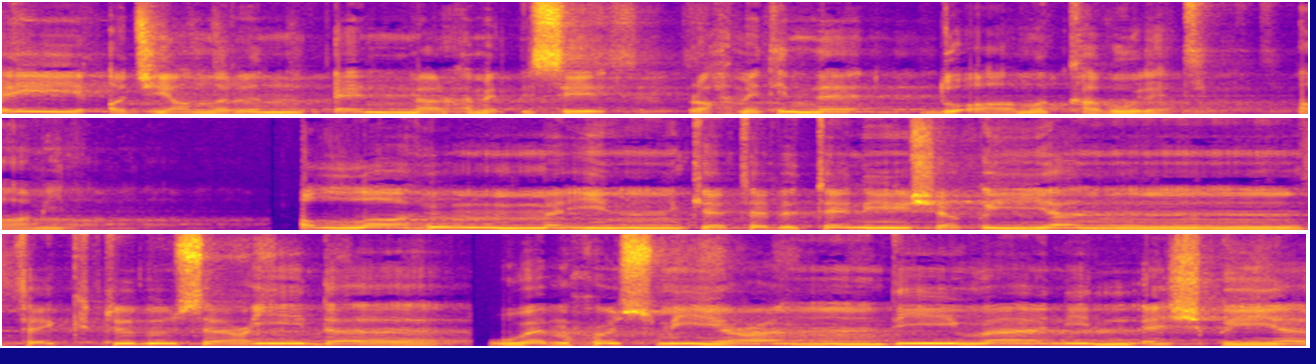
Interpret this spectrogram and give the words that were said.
Ey acıyanların en merhametlisi, rahmetinle duamı kabul et. Amin. Allahümme in ketebteni şakiyen fektüb sa'ida vemhusmi an divanil eşkıya.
